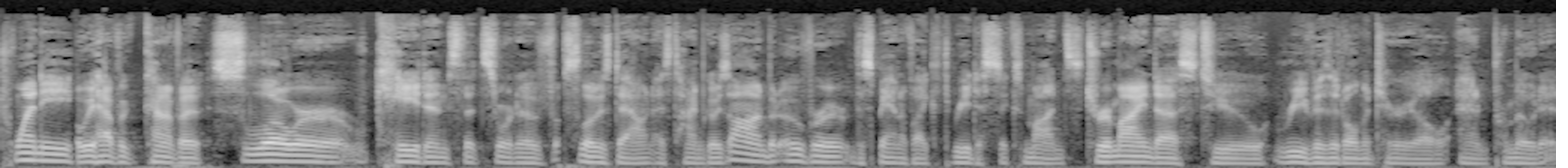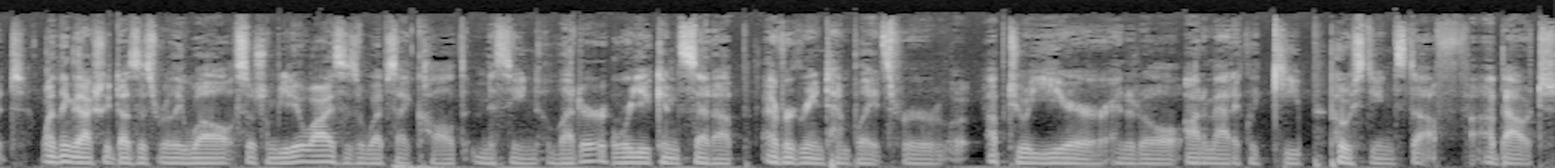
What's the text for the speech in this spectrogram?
20. We have a kind of a slower cadence that sort of slows down as time goes on, but over the span of like three to six months to remind us to revisit old material and promote it. One thing that actually does this really well, social media wise, is a website called MissingLettr, where you can set up evergreen templates for up to a year and it'll automatically keep posting stuff about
